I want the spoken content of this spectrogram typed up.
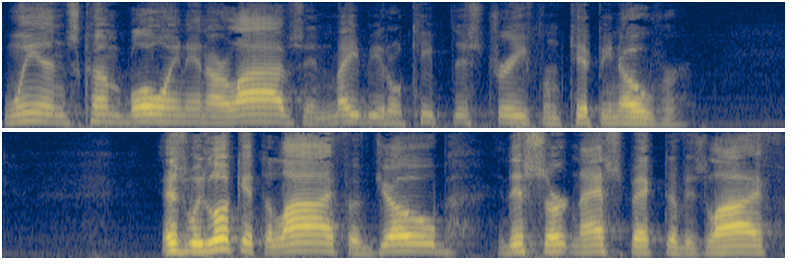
winds come blowing in our lives, and maybe it'll keep this tree from tipping over. As we look at the life of Job, this certain aspect of his life,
